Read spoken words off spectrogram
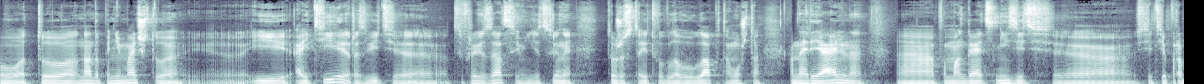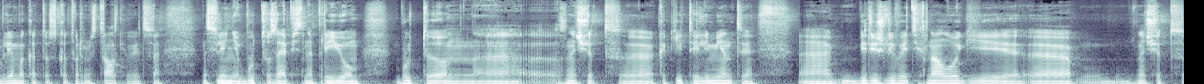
вот, то надо понимать, что э, и IT, развитие цифровизации медицины тоже стоит во главу угла, потому что она реально э, помогает снизить э, все те проблемы, которые, с которыми сталкивается население, будь то запись на прием, будь то э, значит, э, какие-то элементы э, бережливой технологии, э, значит,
